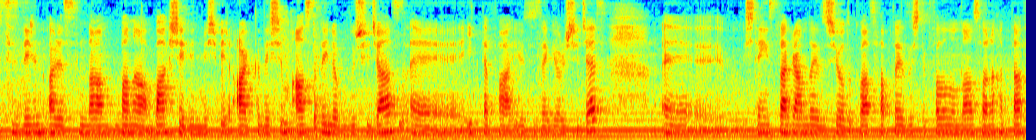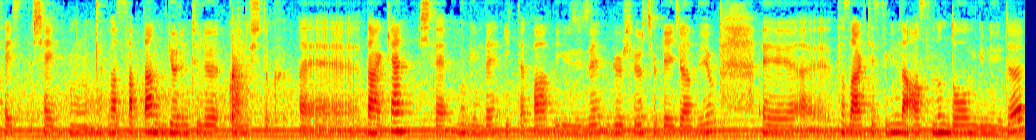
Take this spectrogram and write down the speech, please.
sizlerin arasından bana bahşedilmiş bir arkadaşım Aslı ile buluşacağız e, ilk defa yüz yüze görüşeceğiz e, işte Instagram'da yazışıyorduk, WhatsApp'ta yazıştık falan ondan sonra hatta Face şey hmm, WhatsApp'tan görüntülü konuştuk ee, derken işte bugün de ilk defa yüz yüze görüşüyoruz. Çok heyecanlıyım. Ee, pazartesi günü de Aslı'nın doğum günüydü.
